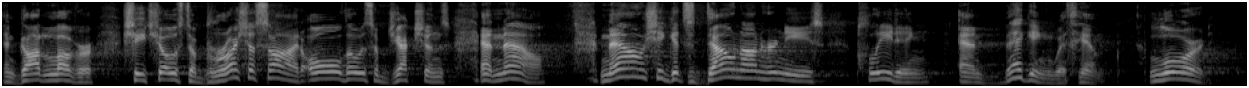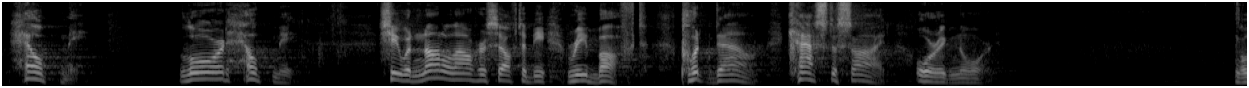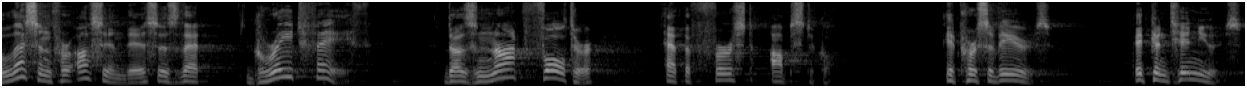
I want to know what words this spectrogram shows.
And God love her, she chose to brush aside all those objections. And now, now she gets down on her knees, pleading and begging with him Lord, help me. Lord, help me. She would not allow herself to be rebuffed, put down, cast aside, or ignored. The lesson for us in this is that great faith does not falter at the first obstacle, it perseveres. It continues,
